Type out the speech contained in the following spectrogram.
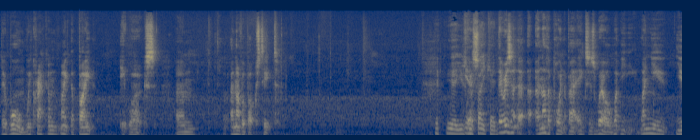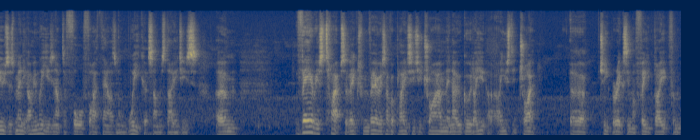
They're warm. We crack them, make the bait. It works. Um, another box ticked. Yeah, going to say, Ken. There is a, a, another point about eggs as well. When you, when you use as many, I mean, we're using up to four or five thousand a week at some stages. Um, various types of eggs from various other places. You try them, they're no good. I used to try uh, cheaper eggs in my feed bait from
